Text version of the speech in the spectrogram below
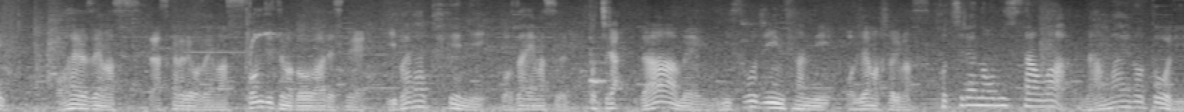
い。おはようございます。ラスカルでございます。本日の動画はですね茨城県にございます。こちら。ラーメン味噌人さんにお邪魔しております。こちらのお店さんは名前の通り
